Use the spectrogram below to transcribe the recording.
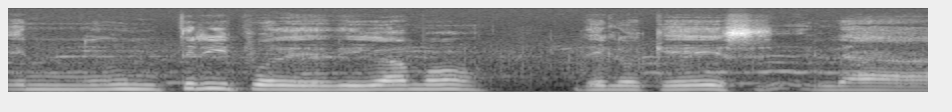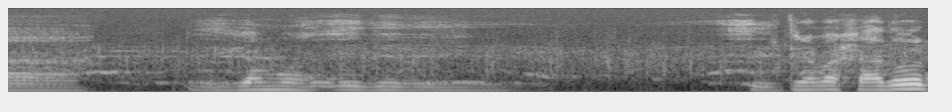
en un trípode, digamos, de lo que es la, digamos, el trabajador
